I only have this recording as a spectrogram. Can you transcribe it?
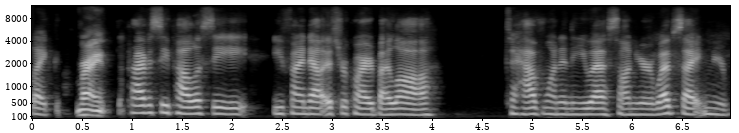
Like Right. the privacy policy, you find out it's required by law to have one in the US on your website and you're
